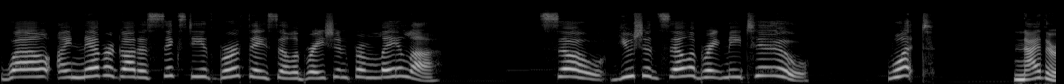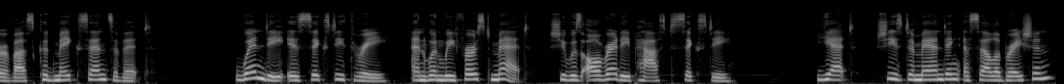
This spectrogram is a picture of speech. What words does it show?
Well, I never got a 60th birthday celebration from Layla. So, you should celebrate me too. What? Neither of us could make sense of it. Wendy is 63, and when we first met, she was already past 60. Yet, she's demanding a celebration?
